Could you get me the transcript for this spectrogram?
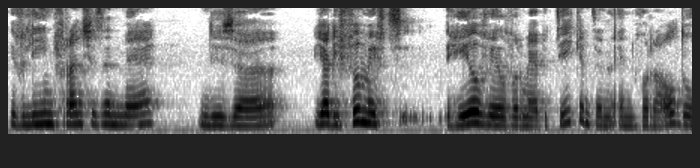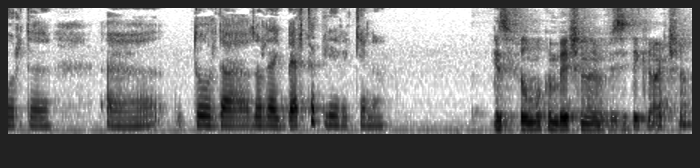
Evelien, Fransjes en mij. Dus uh, ja, die film heeft heel veel voor mij betekend. En, en vooral door de, doordat, doordat ik Bert heb leren kennen. Is de film ook een beetje een visitekaartje?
